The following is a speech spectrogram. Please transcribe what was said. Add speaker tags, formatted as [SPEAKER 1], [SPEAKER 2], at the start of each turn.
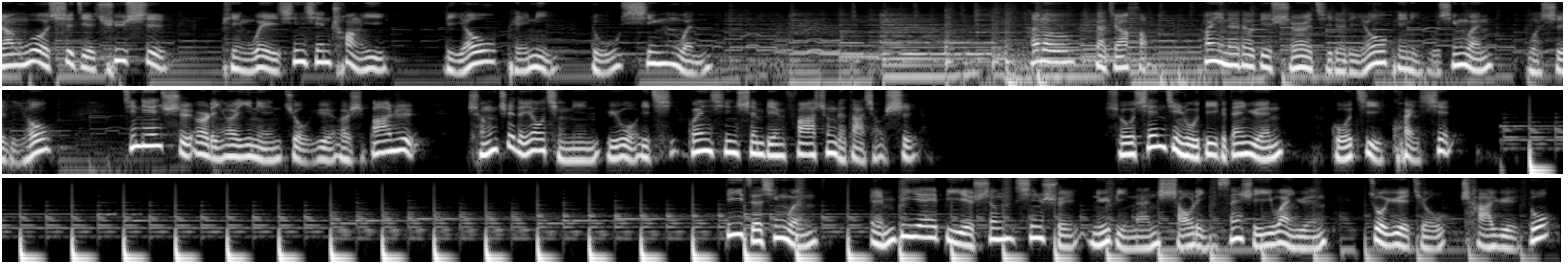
[SPEAKER 1] 掌握世界趋势，品味新鲜创意，李欧陪你读新闻。Hello，大家好，欢迎来到第十二集的李欧陪你读新闻。我是李欧，今天是二零二一年九月二十八日，诚挚的邀请您与我一起关心身边发生的大小事。首先进入第一个单元。国际快线。第一则新闻：MBA 毕业生薪水女比男少领三十一万元，做越久差越多。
